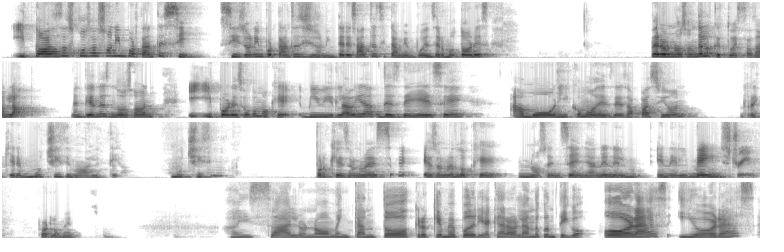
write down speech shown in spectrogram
y todas esas cosas son importantes, sí, sí son importantes, sí son interesantes y también pueden ser motores, pero no son de lo que tú estás hablando, ¿me entiendes? No son, y, por eso como que vivir la vida desde ese amor y como desde esa pasión requiere muchísima valentía, muchísimo, porque eso no es, eso no es lo que nos enseñan en el, en el mainstream, por lo menos. Ay, Salo, no, me encantó. Creo que me podría quedar hablando contigo horas y horas.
